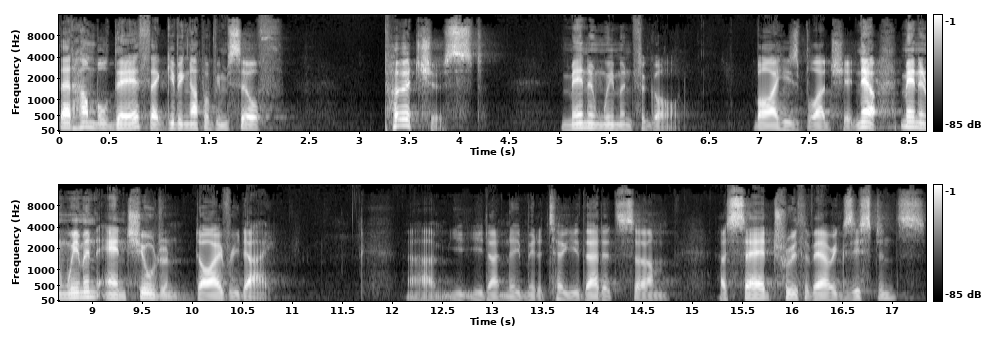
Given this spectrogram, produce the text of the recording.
That humble death, that giving up of himself, purchased men and women for God by his bloodshed. Now, men and women and children die every day. Um, you, you, don't need me to tell you that. It's um, a sad truth of our existence.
